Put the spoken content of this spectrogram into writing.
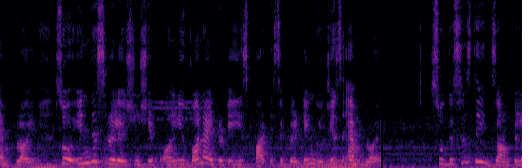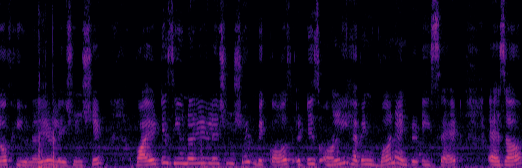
employee. So in this relationship only one entity is participating which is employee so this is the example of unary relationship. Why it is unary relationship? Because it is only having one entity set as a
